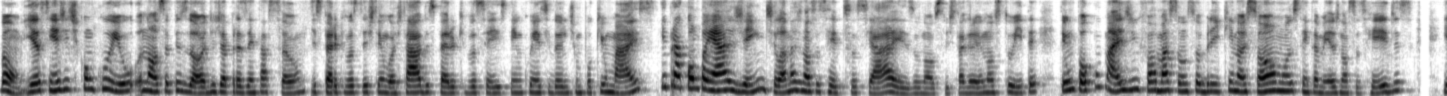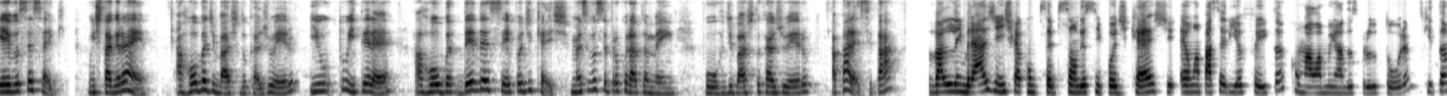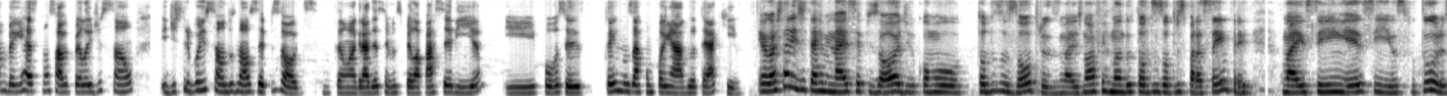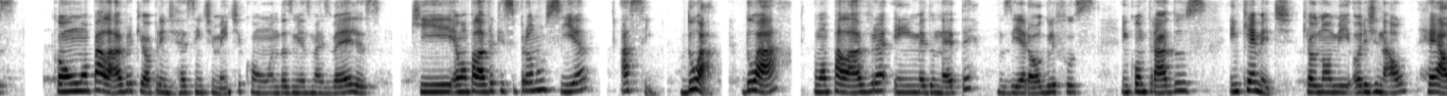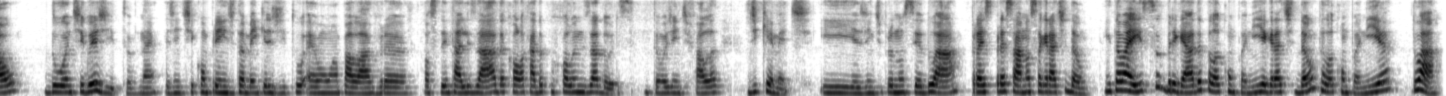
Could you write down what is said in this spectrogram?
Bom, e assim a gente concluiu o nosso episódio de apresentação. Espero que vocês tenham gostado, espero que vocês tenham conhecido a gente um pouquinho mais. E para acompanhar a gente lá nas nossas redes sociais, o nosso Instagram e o nosso Twitter, tem um pouco mais de informação sobre quem nós somos, tem também as nossas redes. E aí você segue. O Instagram é arroba debaixo do cajueiro e o Twitter é arroba DDC Podcast. Mas se você procurar também por Debaixo do Cajueiro, aparece, tá? Vale lembrar, gente, que a concepção desse podcast é uma parceria feita com Malamunhadas Produtora, que também é responsável pela edição e distribuição dos nossos episódios. Então, agradecemos pela parceria e por vocês ter nos acompanhado até aqui. Eu gostaria de terminar esse episódio como todos os outros, mas não afirmando todos os outros para sempre, mas sim esse e os futuros, com uma palavra que eu aprendi recentemente com uma das minhas mais velhas, que é uma palavra que se pronuncia assim: doar. Doar é uma palavra em Meduneter, nos hieróglifos encontrados em Kemet, que é o nome original real do Antigo Egito, né? A gente compreende também que Egito é uma palavra ocidentalizada colocada por colonizadores. Então a gente fala de Kemet e a gente pronuncia do A para expressar nossa gratidão. Então é isso, obrigada pela companhia, gratidão pela companhia do A.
